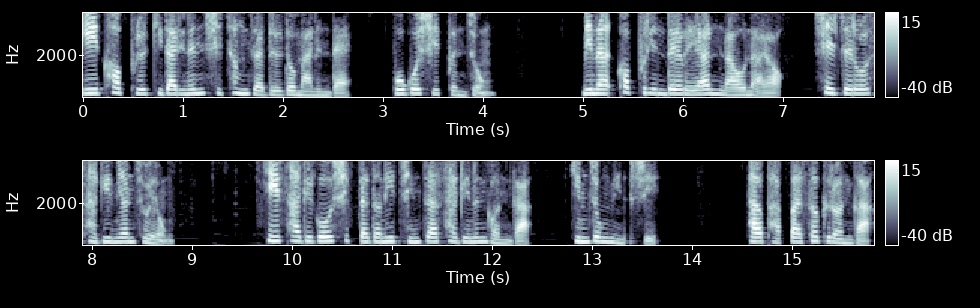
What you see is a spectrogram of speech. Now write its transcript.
이 커플 기다리는 시청자들도 많은데 보고 싶은 종. 미나 커플인데 왜 안 나오나요? 실제로 사귀면 조용. 히 사귀고 싶다더니 진짜 사귀는 건가? 김종민 씨. 다 바빠서 그런가?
